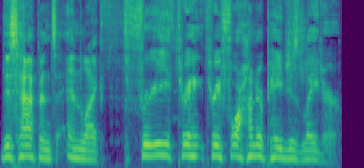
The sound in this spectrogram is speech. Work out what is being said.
this happens, and like three, three, three, four hundred pages later,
